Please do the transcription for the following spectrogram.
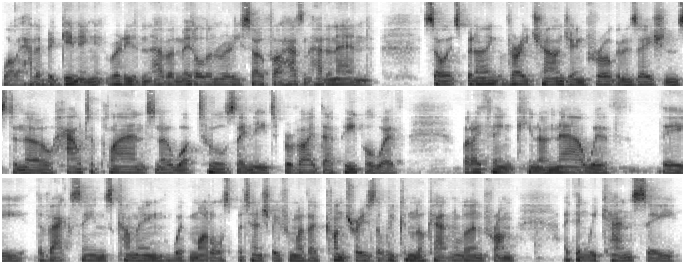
well, it had a beginning. It really didn't have a middle, and really so far hasn't had an end. So it's been, I think, very challenging for organizations to know how to plan, to know what tools they need to provide their people with. But I think, you know, now with the the vaccines coming, with models potentially from other countries that we can look at and learn from, I think we can see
